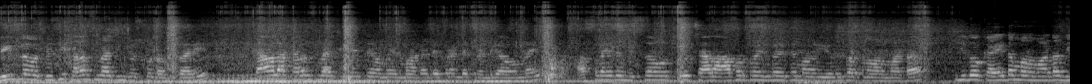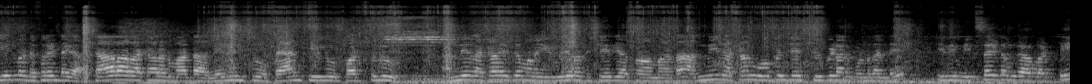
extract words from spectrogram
దీంట్లో వచ్చేసి కలర్స్ మ్యాచింగ్ చూసుకోండి ఒకసారి. చాలా కలర్స్ మ్యాచింగ్ అయితే ఉన్నాయి అనమాట డిఫరెంట్ డిఫరెంట్గా ఉన్నాయి. అసలు అయితే మిస్ అవ్వద్దు. చాలా ఆఫర్ ప్రైస్లో అయితే మనం ఎదురుపడుతున్నాం అనమాట ఇది ఒక ఐటమ్ అనమాట దీంట్లో డిఫరెంట్గా చాలా రకాలు అనమాట లెనిన్స్ ఫ్యాన్సీలు పట్టులు అన్ని రకాలైతే మనం ఈ వీడియో అయితే షేర్ చేస్తాం అనమాట అన్ని రకాలు ఓపెన్ చేసి చూపించడానికి ఉండదండి. ఇది మిక్స్ ఐటమ్ కాబట్టి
